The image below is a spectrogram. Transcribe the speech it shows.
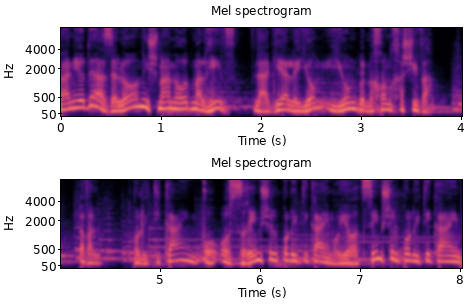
ואני יודע, זה לא נשמע מאוד מלהיב להגיע ליום עיון במכון חשיבה. אבל פוליטיקאים, או עוזרים של פוליטיקאים, או יועצים של פוליטיקאים,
